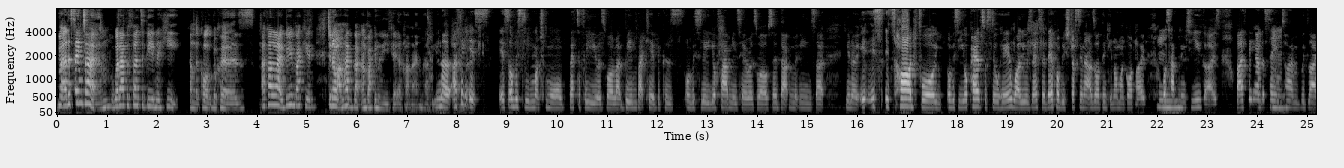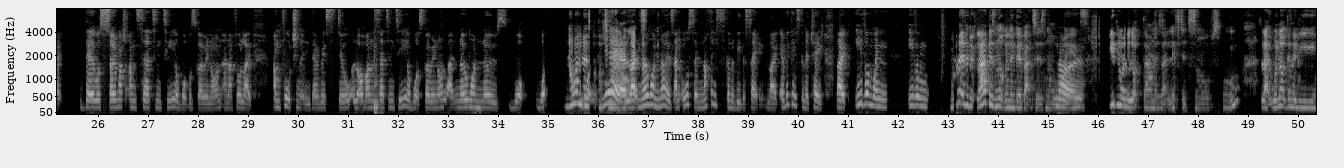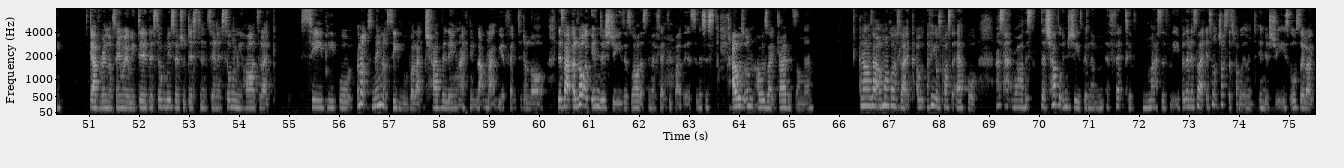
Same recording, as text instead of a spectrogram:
But at the same time, would I prefer to be in the heat and the cold because I can't lie, being back in. Do you know what? I'm happy back. I'm back in the UK. I can't lie. I'm happy. no, I think it's it's obviously much more better for you as well, like being back here because obviously your family's here as well. So that means that you know it, it's it's hard for obviously your parents were still here while you was there, so they're probably stressing out as well, thinking, "Oh my god, like what's Mm. happening to you guys?" But I think at the same Mm. time, with like there was so much uncertainty of what was going on, and I feel like unfortunately there is still a lot of uncertainty of what's going on. Like no one Mm. knows what what No one knows. what yeah, like no one knows, and also nothing's gonna be the same. Like everything's gonna change. Like even when, even We're not even, life is not going to go back to its normal No. ways. Even when lockdown is like lifted small, small, like we're not going to be gathering the same way we did. There's still going to be social distancing. It's still going to be hard to like see people. Not maybe not see people, but like traveling. I think that might be affected a lot. There's like a lot of industries as well that's been affected by this, and it's just. I was on. I was like driving somewhere. And I was like, oh my gosh, like I, was, I think it was past the airport. I was like, wow, this the travel industry has been um, affected massively. But then it's like it's not just the travel in- industry; it's also like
